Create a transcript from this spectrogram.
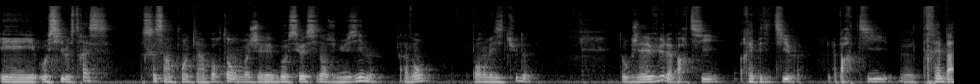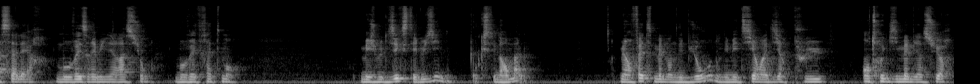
Et aussi le stress. Parce que c'est un point qui est important. Moi, j'avais bossé aussi dans une usine avant, pendant mes études. Donc j'avais vu la partie répétitive, la partie euh, très bas salaire, mauvaise rémunération, mauvais traitement. Mais je me disais que c'était l'usine, donc c'était normal. Mais en fait, même dans des bureaux, dans des métiers, on va dire, plus, entre guillemets bien sûr,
